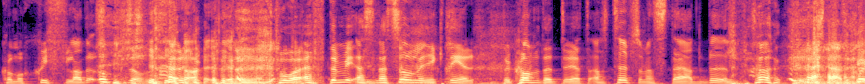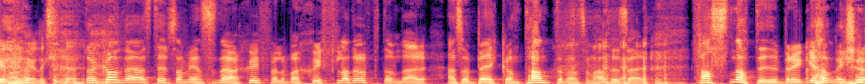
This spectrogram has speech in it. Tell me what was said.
kom och skyfflade upp dem där på eftermiddagen, alltså när solen gick ner, då kom det du vet, alltså typ som en städbil. Städfirman liksom. De kom där alltså typ som med en snöskyffel och bara skyfflade upp de där, alltså bacontanterna som hade så här fastnat i bryggan liksom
